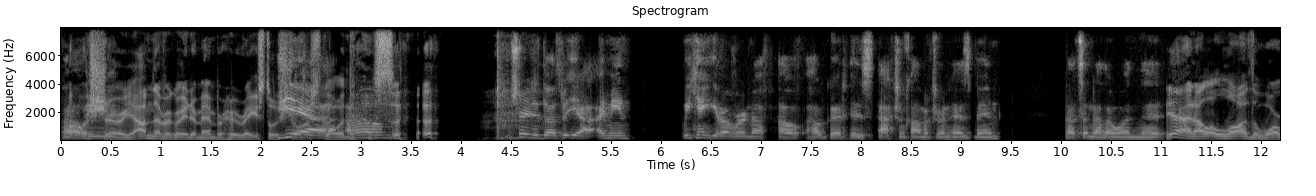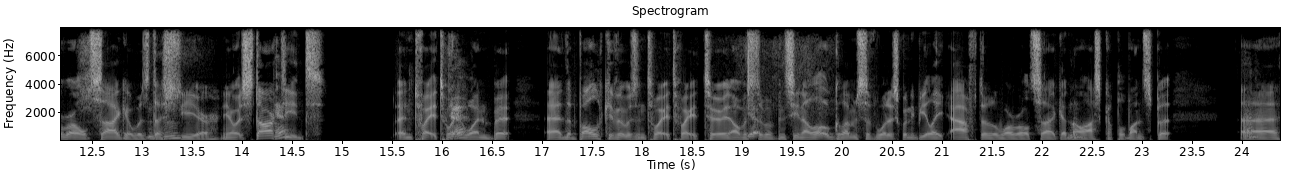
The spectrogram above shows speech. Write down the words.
uh, oh sure, yeah. I'm never going to remember who writes those Yeah, shots though. I'm sure he did those, but yeah, I mean, we can't get over enough how how good his action comics run has been. That's another one that. yeah, and a lot of the War World saga was this Mhm. year. You know, it started in 2021, but uh, the bulk of it was in 2022, and obviously Yep. we've been seeing a little glimpse of what it's going to be like after the War World saga in the Mhm. last couple of months. But uh,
